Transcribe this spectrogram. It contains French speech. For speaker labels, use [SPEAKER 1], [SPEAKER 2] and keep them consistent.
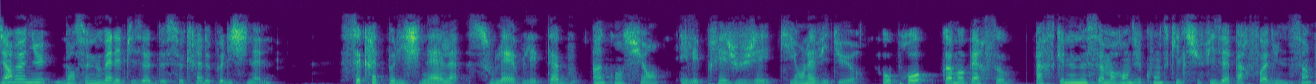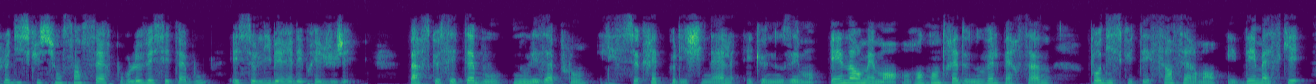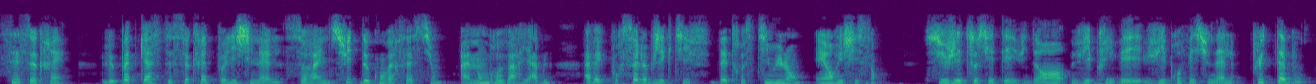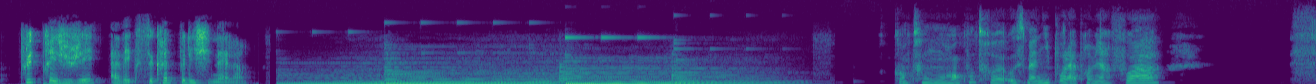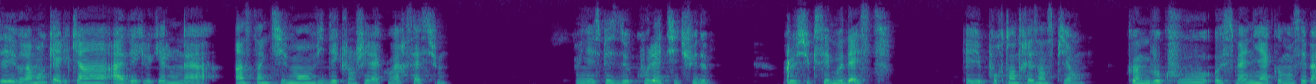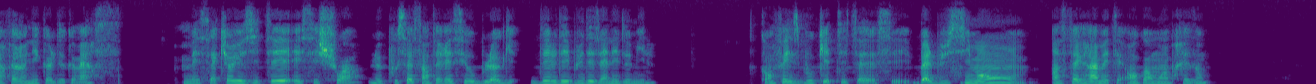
[SPEAKER 1] Bienvenue dans ce nouvel épisode de Secret de Polichinelle.
[SPEAKER 2] Secret de Polichinelle soulève les tabous inconscients et les préjugés qui ont la vie dure, au pro comme au perso.
[SPEAKER 1] Parce que nous nous sommes rendus compte qu'il suffisait parfois d'une simple discussion sincère pour lever ces tabous et se libérer des préjugés.
[SPEAKER 2] Parce que ces tabous, nous les appelons les secrets de Polichinelle et que nous aimons énormément rencontrer de nouvelles personnes pour discuter sincèrement et démasquer ces secrets.
[SPEAKER 1] Le podcast Secret de Polichinelle sera une suite de conversations à nombre variables avec pour seul objectif d'être stimulant et enrichissant.
[SPEAKER 2] Sujet de société évident, vie privée, vie professionnelle, plus de tabous, plus de préjugés avec Secret de Polichinelle.
[SPEAKER 1] Quand on rencontre Osmani pour la première fois, c'est vraiment quelqu'un avec lequel on a instinctivement envie de déclencher la conversation. Une espèce de cool attitude, le succès modeste et pourtant très inspirant. Comme beaucoup, Osmani a commencé par faire une école de commerce, mais sa curiosité et ses choix le poussent à s'intéresser au blog dès le début des années 2000. Quand Facebook était à ses balbutiements, Instagram était encore moins présent.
